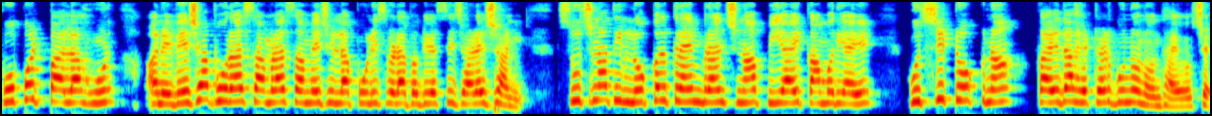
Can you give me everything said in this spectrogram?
પોપટ પાલાહુણ અને વેજા ભોરા સામળા સામે જિલ્લા પોલીસ વડા ભગીરથસિંહ જાડેજાની સૂચનાથી લોકલ ક્રાઇમ બ્રાન્ચના પીઆઈ કામરિયાએ ગુજસી ટોકના કાયદા હેઠળ ગુનો નોંધાયો છે.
